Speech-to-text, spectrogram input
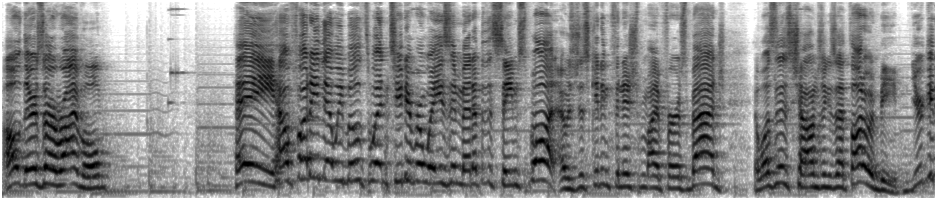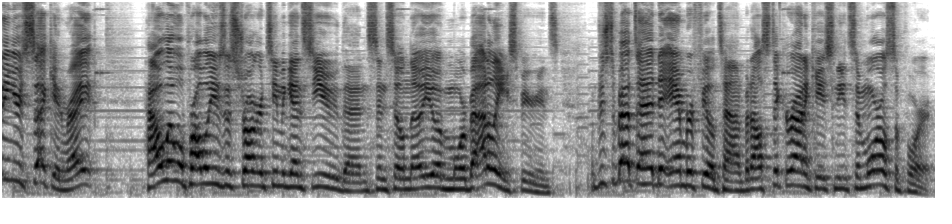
Oh, there's our rival. Hey, how funny that we both went two different ways and met up at the same spot. I was just getting finished my first badge. It wasn't as challenging as I thought it would be. You're getting your second, right? Howlett will probably use a stronger team against you then, since he'll know you have more battling experience. I'm just about to head to Amberfield Town, but I'll stick around in case you need some moral support.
